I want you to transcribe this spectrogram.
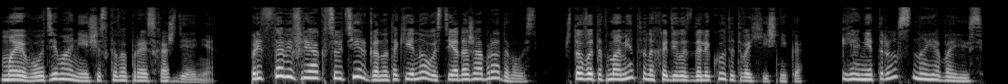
моего демонического происхождения. Представив реакцию Тирга на такие новости, я даже обрадовалась, что в этот момент находилась далеко от этого хищника. Я не трус, но я боюсь.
